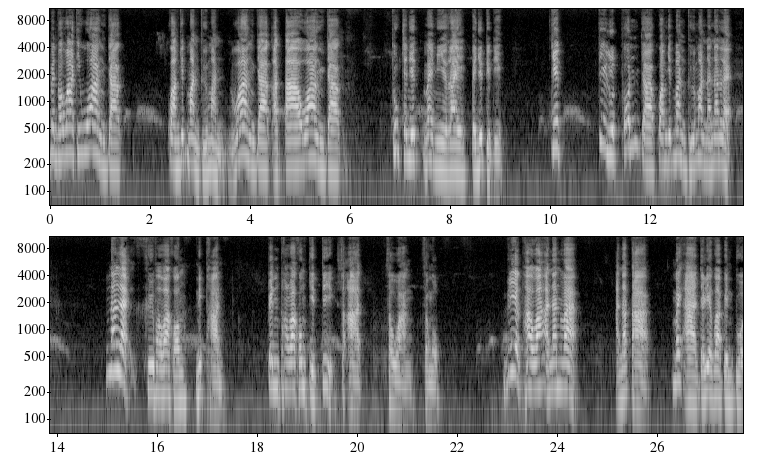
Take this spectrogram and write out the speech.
เป็นภาวะที่ว่างจากความยึดมั่นถือมั่น ว่างจากอัตตาว่างจากทุกชนิดไม่มีอะไรไปยึดติดอีกจิตที่หลุดพ้นจากความยึดมั่นถือมั่นนั้นนั่นแหละ นั่นแหละคือภาวะของนิพพาน เป็นภาวะของจิตที่สะอาดสว่างสงบ เรียกภาวะอันนั้นว่าอนัตตาไม่อาจจะเรียกว่าเป็นตัว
